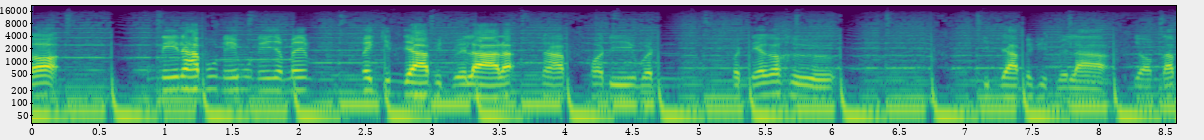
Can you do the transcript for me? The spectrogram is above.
ก็พรุ่งนี้นะครับพรุ่งนี้พรุ่งนี้จะไม่ไม่กินยาผิดเวลาแล้วนะครับ พอดีวันวันนี้ก็คือ กินยาไปผิดเวลายอมรับ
